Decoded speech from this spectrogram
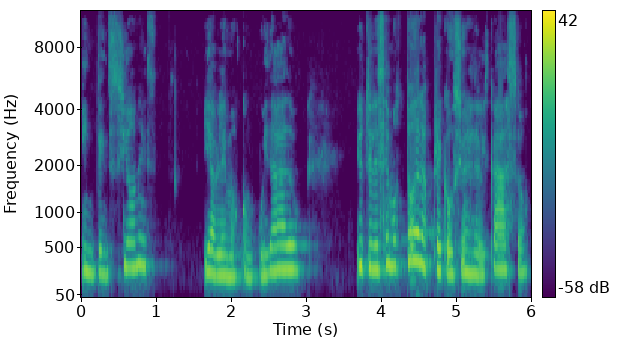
intenciones y hablemos con cuidado y utilicemos todas las precauciones del caso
